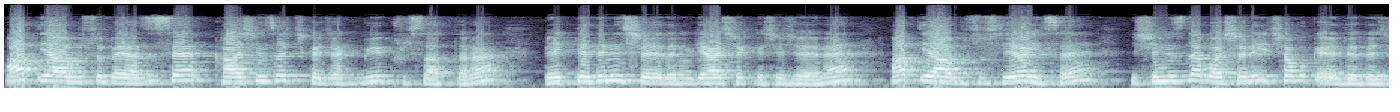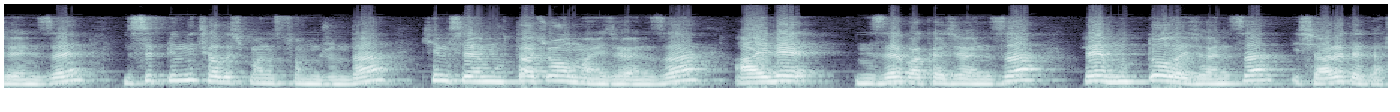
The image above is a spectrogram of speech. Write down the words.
At yavrusu beyaz ise karşınıza çıkacak büyük fırsatlara, beklediğiniz şeylerin gerçekleşeceğine, at yavrusu siyah ise işinizde başarıyı çabuk elde edeceğinize, disiplinli çalışmanız sonucunda kimseye muhtaç olmayacağınıza, ailenize bakacağınıza ve mutlu olacağınıza işaret eder.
